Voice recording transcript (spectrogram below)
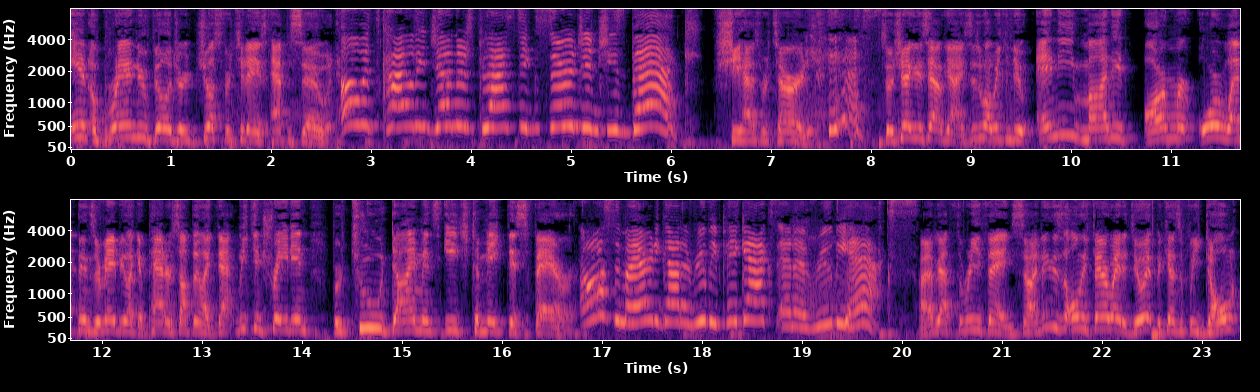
and a brand new villager just for today's episode. Oh, it's Kylie Jenner's plastic surgeon. She's back. She has returned. Yes. So check this out, guys. This is what we can do. Any modded armor or weapons, or maybe like a pet or something like that, we can trade in for two diamonds each to make this fair. Awesome. I already got a ruby pickaxe and a ruby axe. All right, I've got three things, so I think this is the only fair way to do it because if we don't,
